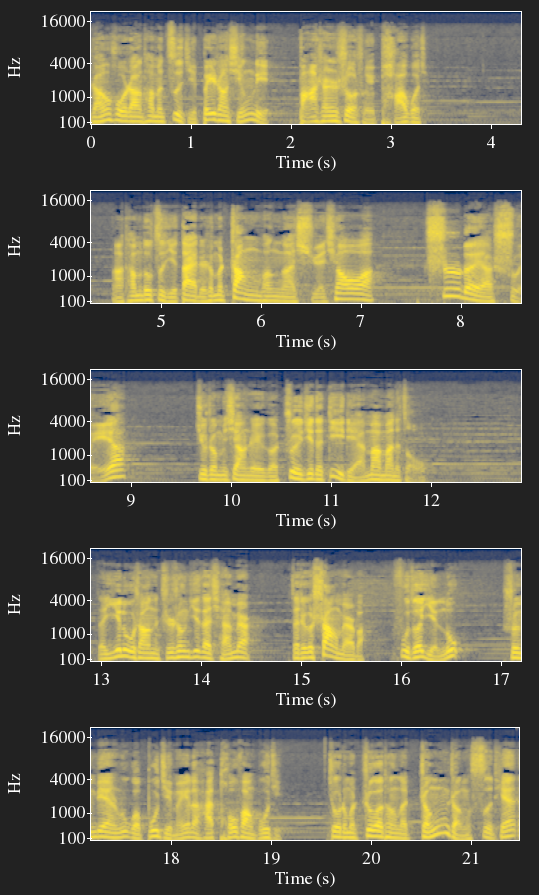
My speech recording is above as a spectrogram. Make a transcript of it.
然后让他们自己背上行李，跋山涉水爬过去。啊，他们都自己带着什么帐篷啊、雪橇啊、吃的呀、水呀，就这么向这个坠机的地点慢慢的走。在一路上呢，直升机在前面，在这个上面吧，负责引路，顺便如果补给没了还投放补给，就这么折腾了整整四天。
